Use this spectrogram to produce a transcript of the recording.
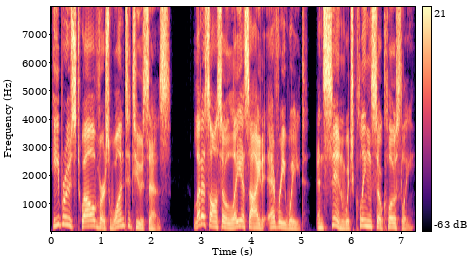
Hebrews 12, verse 1 to 2 says, let us also lay aside every weight and sin which clings so closely,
